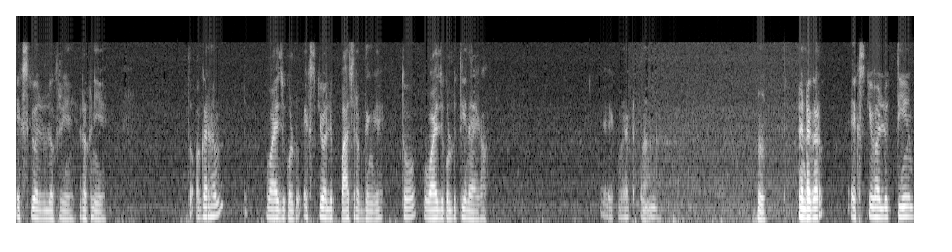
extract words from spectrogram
x की वैल्यू रख रही है, रखनी है। तो अगर हम y is equal to x की वैल्यू पाँच रख देंगे तो y इज़ इक्वल टू तीन आएगा। एक मिनट। एंड अगर x की वैल्यू तीन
